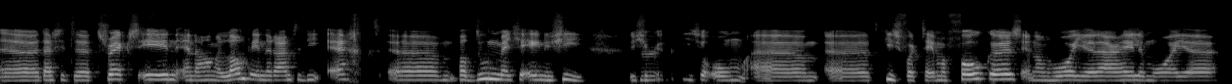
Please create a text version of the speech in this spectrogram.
uh, daar zitten tracks in en er hangen lampen in de ruimte die echt um, wat doen met je energie. Dus je Mm. kunt kiezen om ehm, eh, te kiezen voor het thema focus. En dan hoor je daar hele mooie,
